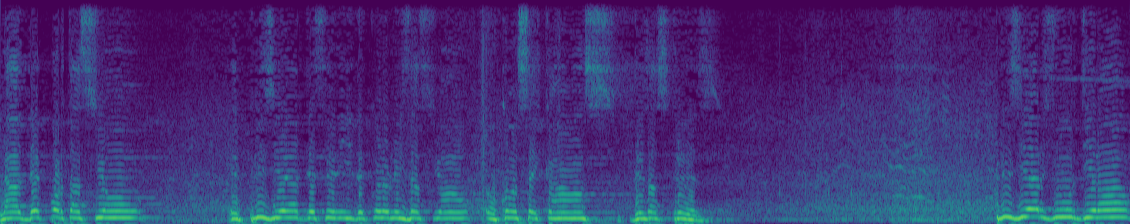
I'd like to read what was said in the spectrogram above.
la déportation et plusieurs décennies de colonisation aux conséquences désastreuses. Plusieurs jours durant,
